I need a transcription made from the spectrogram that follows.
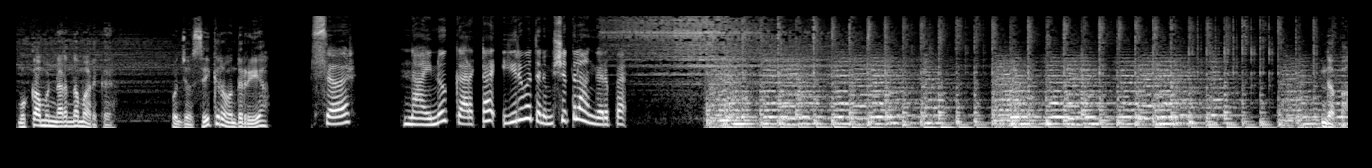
முக்கால் மணி நேரம் இருக்கு. கொஞ்சம் சீக்கிரம் வந்துடுறியா? சார் நான் இன்னும் கரெக்டா இருபது நிமிஷத்துல அங்க இருப்பேன். இந்தாப்பா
